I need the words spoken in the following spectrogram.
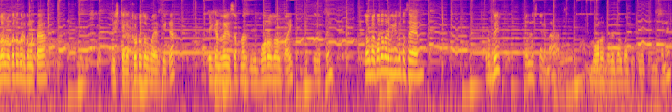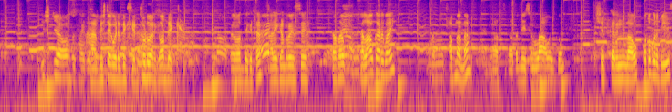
জলপাই কত করে তোমারটা? বিশ টাকা ছোট জলপাই আর কি এটা। এখানে রয়েছে আপনার বড় জলপাই দেখতে পাচ্ছেন। জলপাই কত করে বিক্রি করতেছেন? রব্বি চল্লিশ টাকা না? আচ্ছা বড় ধরে জলপাই দেখতে পাচ্ছেন এখানে। হ্যাঁ বিশ টাকা ওইটা দেখছি ছোট আর কি অর্ধেক। অর্ধেক এটা। আর এখানে রয়েছে চাচা লাউ কার ভাই। আপনার না? আচ্ছা চাচা নিয়েছেন লাউ একদম। শীতকালীন লাউ কত করে পিস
